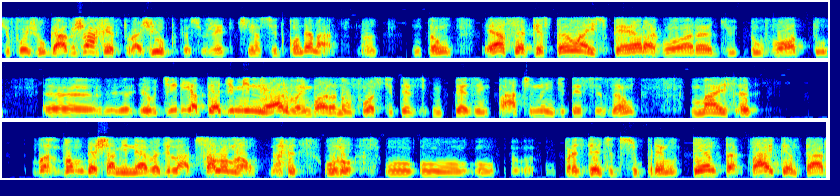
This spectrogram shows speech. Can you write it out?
que foi julgado, já retroagiu, porque o sujeito tinha sido condenado. Né? Então, essa é a questão à espera agora de, do voto, uh, eu diria até de Minerva, embora não fosse de des, desempate nem de decisão, mas uh, vamos deixar Minerva de lado, Salomão, né? o, o, o, o, presidente do Supremo tenta, vai tentar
